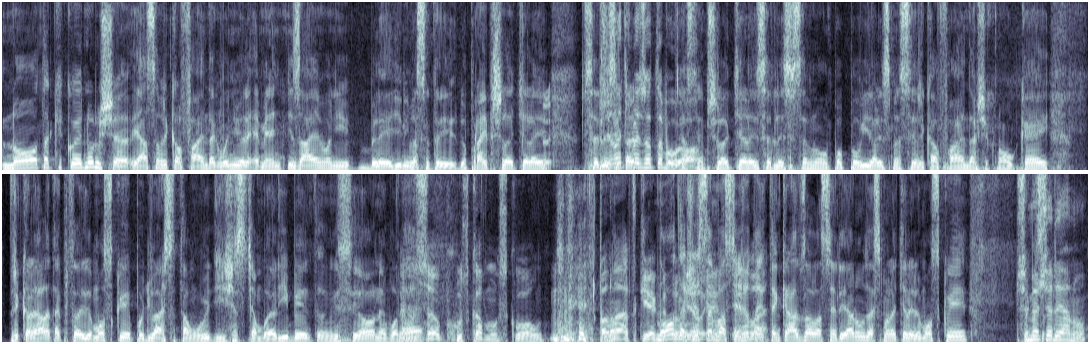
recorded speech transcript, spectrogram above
No, tak jako jednoduše. Já jsem říkal fajn, tak oni měli eminentní zájem, oni byli jediní vlastně tady do Prahy přiletěli. Sedli Přiletěli za tebou, jo? Jasně, přiletěli, sedli si se mnou, popovídali jsme si, říkal fajn, tak všechno OK. Říkali, hele, tak přijeli do Moskvy, podíváš se tam, uvidíš, jestli tam bude líbit, to jestli jo, nebo Ne. ne. Zase obchůzka Moskvou, památky, jako No, to takže jsem vlastně, že jedle. ten- tenkrát vzal vlastně Dianu, tak jsme letěli do Moskvy. Přiměš Dianu?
